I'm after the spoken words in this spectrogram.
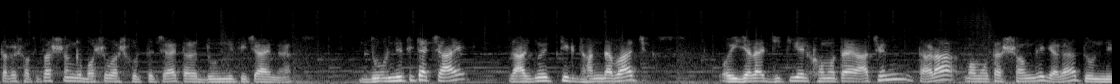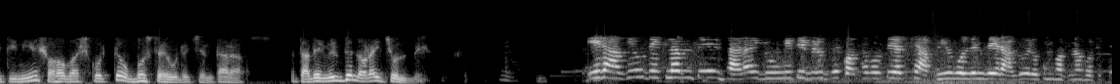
তারা সততার সঙ্গে বসবাস করতে চায়, তারা দুর্নীতি চায় না। দুর্নীতিটা চায় রাজনৈতিক ধান্দাবাজ ওই যারা জিটিএর ক্ষমতায় আছেন তারা মমতার সঙ্গে যারা দুর্নীতি নিয়ে সহবাস করতে অভ্যস্ত হয়ে উঠেছেন তারা তাদের বিরুদ্ধে লড়াই চলবে। এর আগেও দেখলাম যে যারা এই দুর্নীতির বিরুদ্ধে কথা বলতে যাচ্ছে আপনিও বললেন যে এর আগেও এরকম ঘটনা ঘটেছে।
